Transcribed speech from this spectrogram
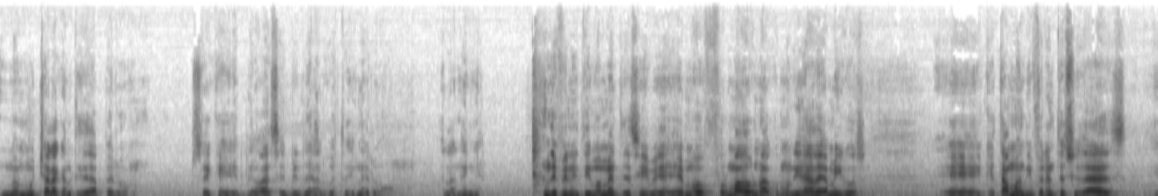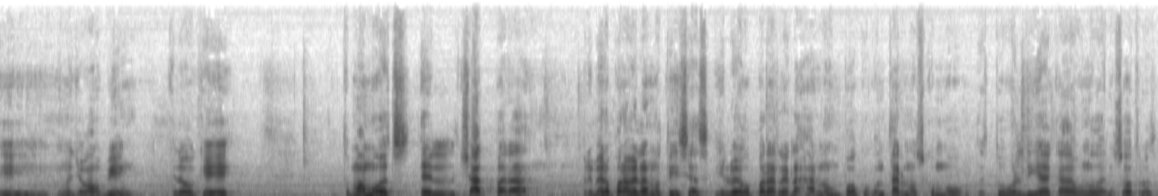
no es mucha la cantidad, pero sé que le va a servir de algo este dinero a la niña. Definitivamente sí, hemos formado una comunidad de amigos eh, que estamos en diferentes ciudades y, nos llevamos bien. Creo que tomamos el chat para, primero para ver las noticias y luego para relajarnos un poco, contarnos cómo estuvo el día de cada uno de nosotros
